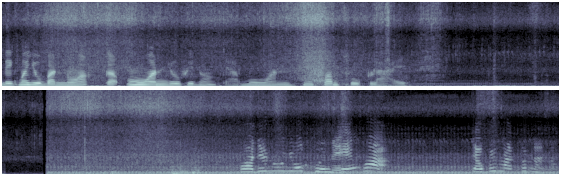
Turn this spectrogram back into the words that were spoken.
เด็กมาอยู่บ้านนอกกับมวนอยู่พี่น้องจ๋ามวนมีความสุขหลายพอเดี๋ยวหนูยกคืนเองพ่อเจ้าไปมัดต้นนั้นน่ะ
